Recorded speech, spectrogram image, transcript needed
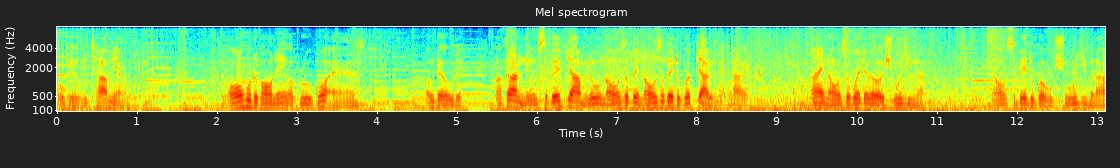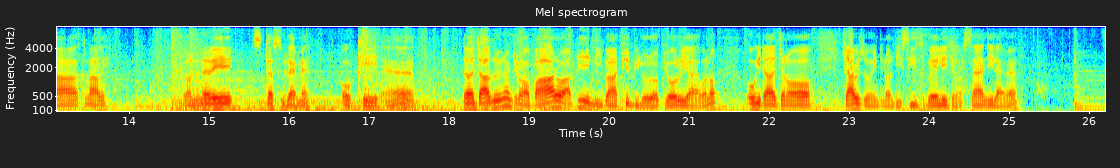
ဟုတ်တယ်ဟုတ်တယ်ချားမရဘူးအော်ဟိုတကောင်နဲ့ကဘရိုကောအန်ဟုတ်တယ်ဟုတ်တယ် ငါကနေစပယ်ပြမလို့နောင်စပယ်နောင်စပယ်တစ်ခွက်ပြပြီမယ်ခဏလေးငါ့နောင်စပယ်တစ်ခွက်ကိုရှိုးကြည့်မလားနောင်စပယ်တစ်ခွက်ကိုရှိုးကြည့်မလားခဏလေးကျွန်တော်နည်းနည်းလေး stat စုလိုက်မယ် okay အမ်ဒါဒါဆိုရင်တော့ကျွန်တော်ဘာတော့အပြည့်နီးပါဖြစ်ပြီလို့တော့ပြောလို့ရတယ်ဗောနော် okay ဒါကျွန်တော်ရပြီဆိုရင်ကျွန်တော်ဒီ C စပယ်လေးကျွန်တော်စမ်းကြည့်လိုက်မယ် C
